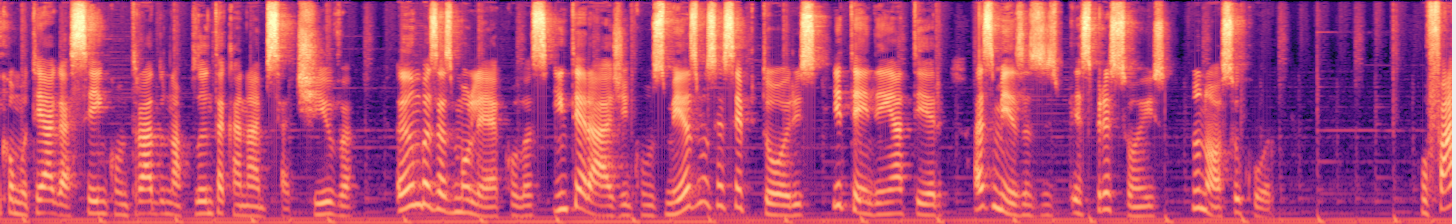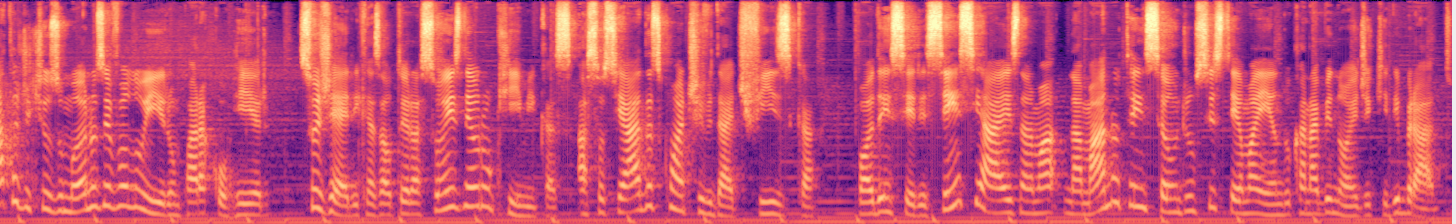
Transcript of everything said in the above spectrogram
como o THC encontrado na planta cannabis sativa, ambas as moléculas interagem com os mesmos receptores e tendem a ter as mesmas expressões no nosso corpo. O fato de que os humanos evoluíram para correr sugere que as alterações neuroquímicas associadas com a atividade física podem ser essenciais na manutenção de um sistema endocannabinoide equilibrado.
